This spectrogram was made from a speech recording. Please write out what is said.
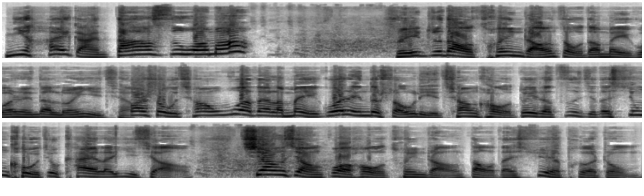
你还敢打死我吗？谁知道村长走到美国人的轮椅前，把手枪握在了美国人的手里，枪口对着自己的胸口就开了一枪。枪响过后，村长倒在血泊中。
